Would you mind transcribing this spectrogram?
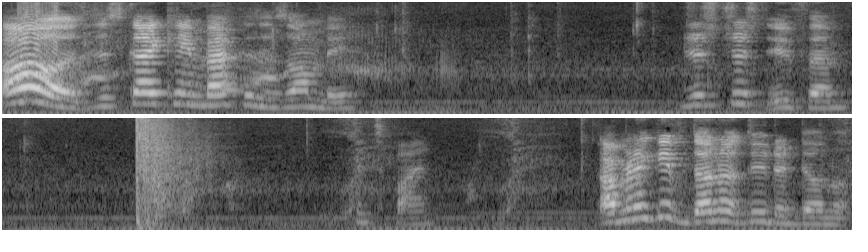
Oh, this guy came back as a zombie. Just just oof him. It's fine. I'm gonna give Donut Dude a donut.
